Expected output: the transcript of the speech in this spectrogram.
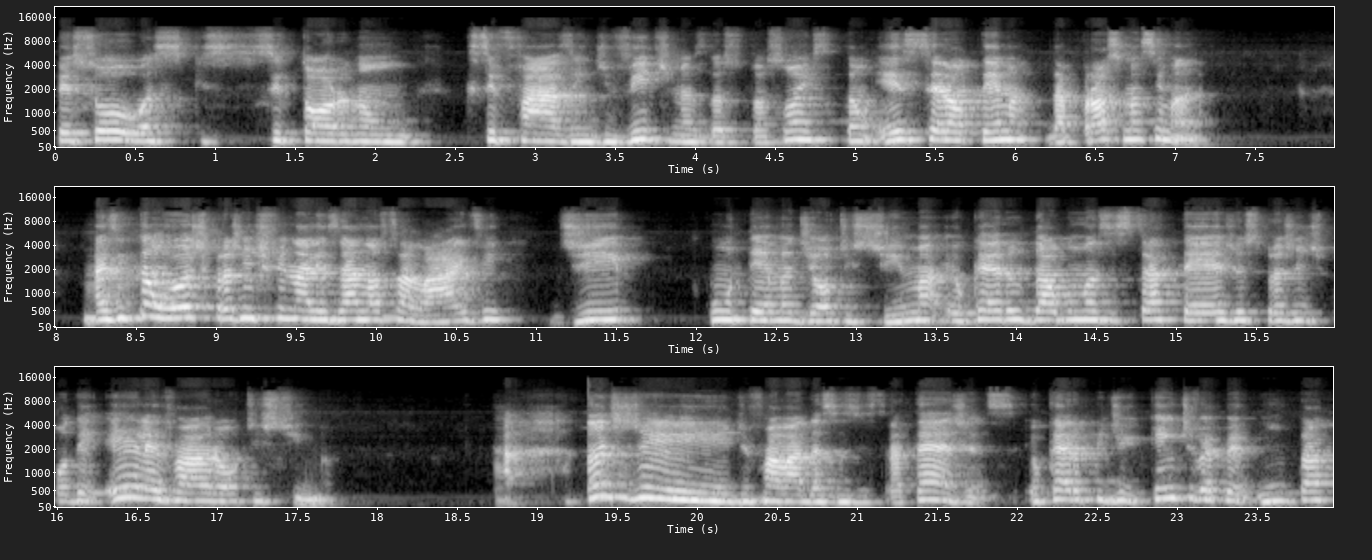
Pessoas que se tornam que se fazem de vítimas das situações. Então, esse será o tema da próxima semana. Mas então, hoje, para a gente finalizar nossa live de com o tema de autoestima, eu quero dar algumas estratégias para a gente poder elevar a autoestima. Tá? Antes de, de falar dessas estratégias, eu quero pedir, quem tiver pergunta,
